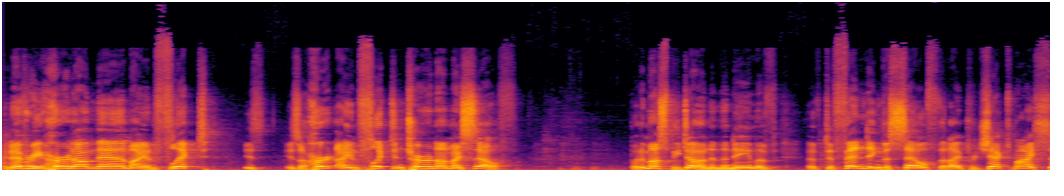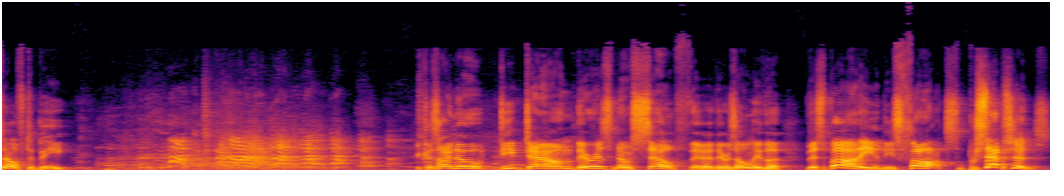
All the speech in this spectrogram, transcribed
and every hurt on them I inflict is, is a hurt I inflict in turn on myself. But it must be done in the name of, of defending the self that I project myself to be. because I know deep down there is no self. There, there's only the, this body and these thoughts and perceptions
